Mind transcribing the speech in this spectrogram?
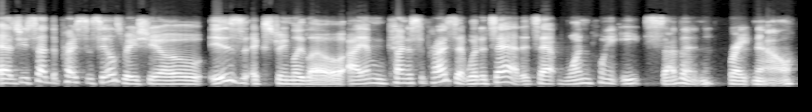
as you said, the price to sales ratio is extremely low. I am kind of surprised at what it's at. It's at 1.87 right now.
